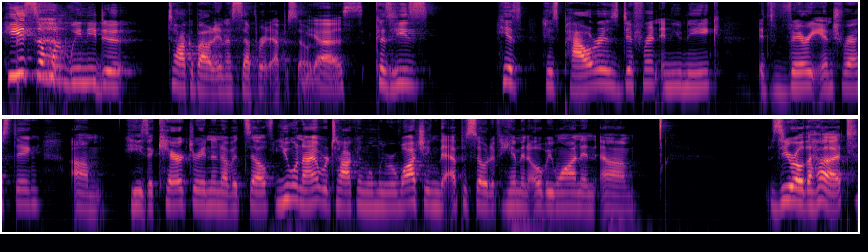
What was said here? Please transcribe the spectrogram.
he's someone we need to talk about in a separate episode. Yes. Because he's his his power is different and unique. It's very interesting. Um, he's a character in and of itself. You and I were talking when we were watching the episode of him and Obi Wan and um, Ziro the Hutt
